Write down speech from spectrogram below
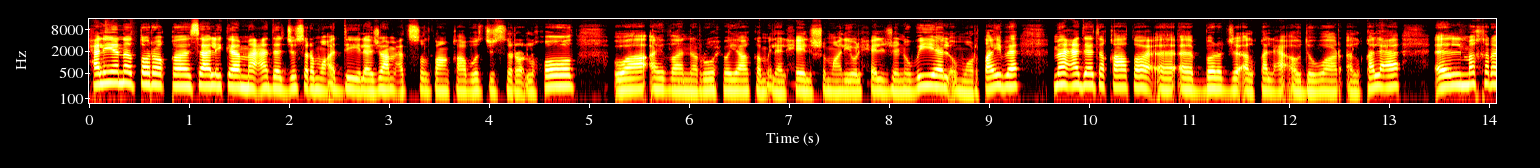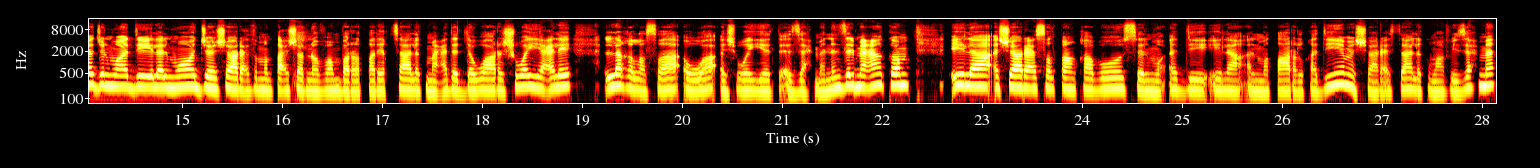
حاليا الطرق سالكة ما عدا الجسر مؤدي إلى جامعة السلطان قابوس جسر الخوض. وأيضا نروح وياكم إلى الحيل الشمالية والحيل الجنوبية الأمور طيبة ما عدا تقاطع آه، آه، برج القلعة أو دوار القلعة. المخرج المؤدي إلى الموج شارع 18 نوفمبر الطريق سالك ما عدا الدوار شوية عليه لغلصة وشوية زحمة. ننزل معاكم إلى الشارع السلطان قابوس المؤدي إلى المطار القديم الشارع سالك ما في زحمة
